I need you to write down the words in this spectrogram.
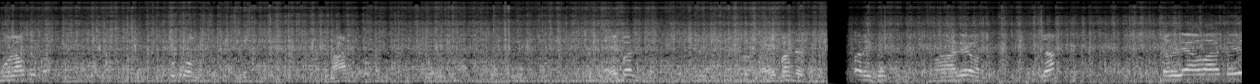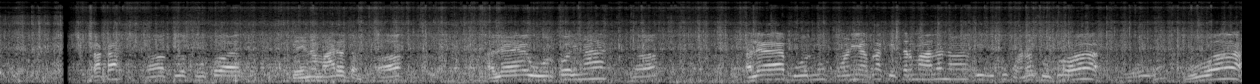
બોલાવતો. ભાઈબંધ. હતો. અરે તો મારે ક્યાં? ચલ્લે આવા તો એ. કાકા? હા પેલો છોકરો આવ્યો તો. એને માર્યો તમે? એટલે હા. અલે ઓળખો ના હા. અલે બોરનું પાણી આપણા ખેતરમાં હાલે ને એ જીતું ભણો છોકરો હા. હોવા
